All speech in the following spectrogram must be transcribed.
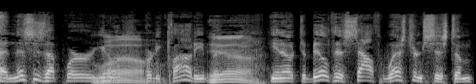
and this is up where you know Wow. it's pretty cloudy. But Yeah. you know, to build his southwestern system,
